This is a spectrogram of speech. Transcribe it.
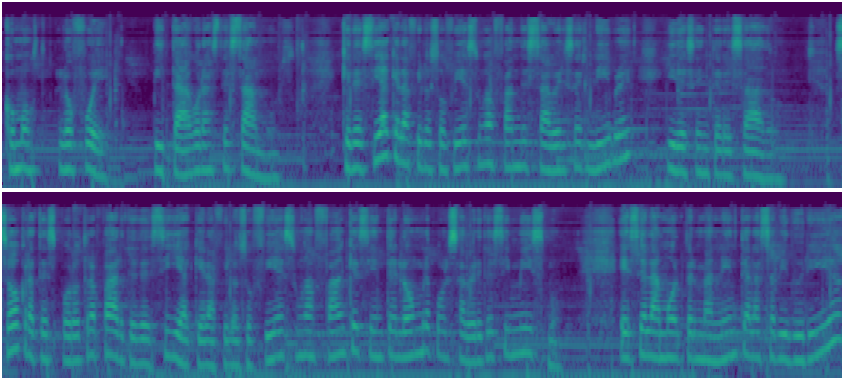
como lo fue Pitágoras de Samos, que decía que la filosofía es un afán de saber ser libre y desinteresado. Sócrates, por otra parte, decía que la filosofía es un afán que siente el hombre por saber de sí mismo. Es el amor permanente a la sabiduría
